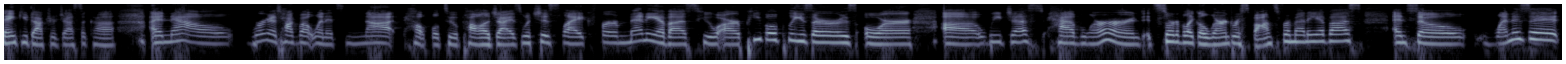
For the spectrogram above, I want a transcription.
Thank you, Dr. Jessica. And now we're going to talk about when it's not helpful to apologize, which is like for many of us who are people pleasers or uh, we just have learned, it's sort of like a learned response for many of us. And so, when is it?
